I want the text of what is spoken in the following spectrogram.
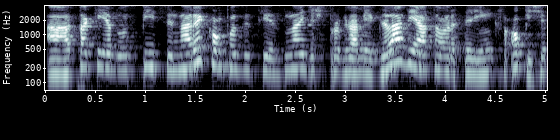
A takie jadłospisy na rekompozycję znajdziesz w programie Gladiator, link w opisie.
